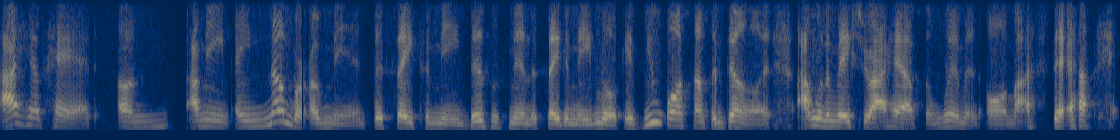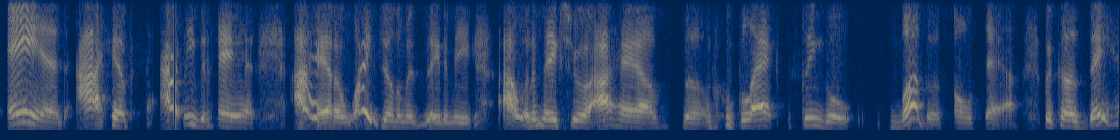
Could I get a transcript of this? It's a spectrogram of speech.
I have had a, I mean, a number of men that say to me, businessmen that say to me, look, if you want something done, I'm going to make sure I have some women on my staff. And I have, I've even had, I had a white gentleman say to me, I want to make sure I have some black single mothers on staff because they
